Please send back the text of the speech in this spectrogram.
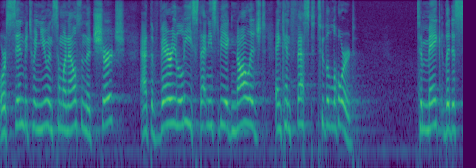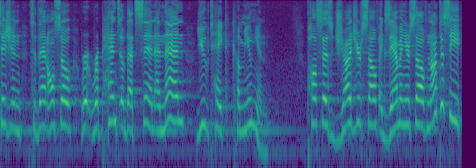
or sin between you and someone else in the church, at the very least, that needs to be acknowledged and confessed to the Lord. To make the decision to then also re- repent of that sin, and then you take communion. Paul says, judge yourself, examine yourself, not to see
